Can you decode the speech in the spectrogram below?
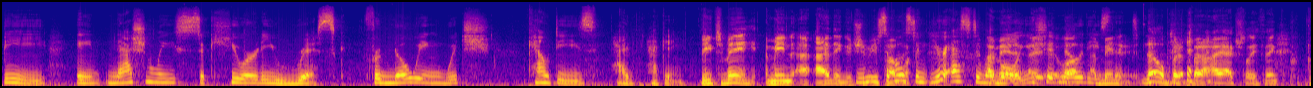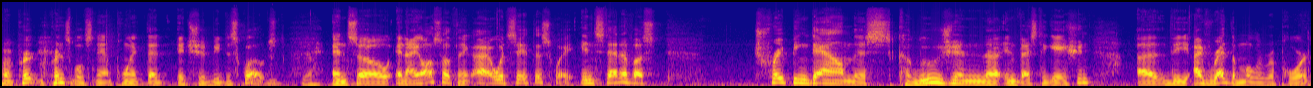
be a nationally security risk for knowing which counties had hacking? Beats me. I mean, I, I think it should You're be public. supposed to, you're estimable. you I- should well, know these I mean, things. No, but, but I actually think from a pr- principled standpoint that it should be disclosed. Yeah. And so, and I also think, I would say it this way, instead of us traiping down this collusion uh, investigation, uh, the I've read the Mueller report,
